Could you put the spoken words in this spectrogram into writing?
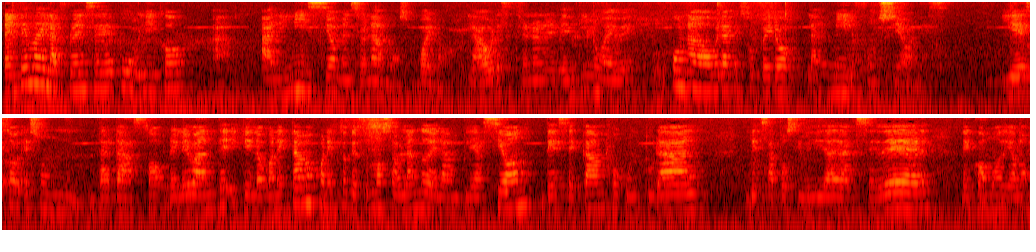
El tema de la afluencia de público, al inicio mencionamos, bueno, la obra se estrenó en el 29, fue una obra que superó las mil funciones. Y eso es un datazo relevante y que lo conectamos con esto que fuimos hablando de la ampliación de ese campo cultural, de esa posibilidad de acceder, de cómo, digamos,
